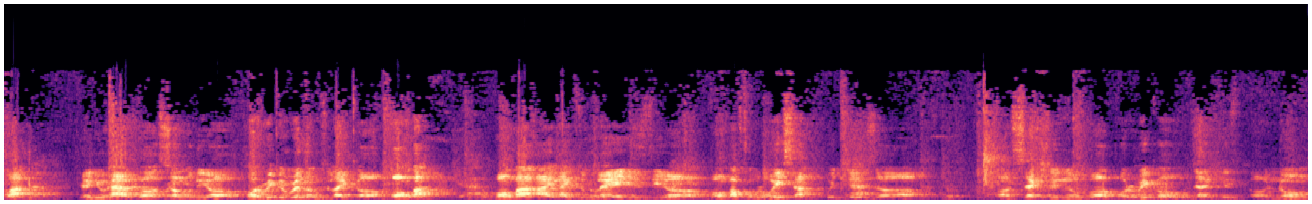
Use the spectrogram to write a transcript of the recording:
Then you have uh, some of the uh, Puerto Rican rhythms like uh, bomba. The bomba I like to play is the uh, bomba from Loiza, which is uh, a section of uh, Puerto Rico that is known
